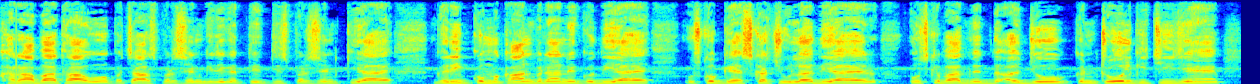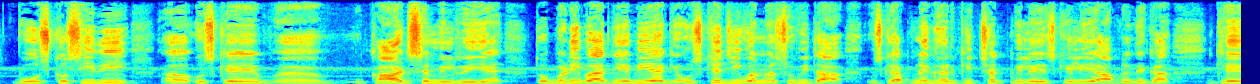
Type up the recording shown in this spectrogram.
खराबा था वो पचास परसेंट की जगह तैंतीस परसेंट किया है, गरीब को मकान बनाने को दिया है, उसको गैस का चूल्हा दिया है, उसके बाद में जो कंट्रोल की चीज़ें हैं, वो उसको सीधी उसके कार्ड से मिल रही है। तो बड़ी बात ये भी है कि उसके जीवन में सुविधा उसके अपने घर की छत मिले इसके लिए आपने देखा कि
